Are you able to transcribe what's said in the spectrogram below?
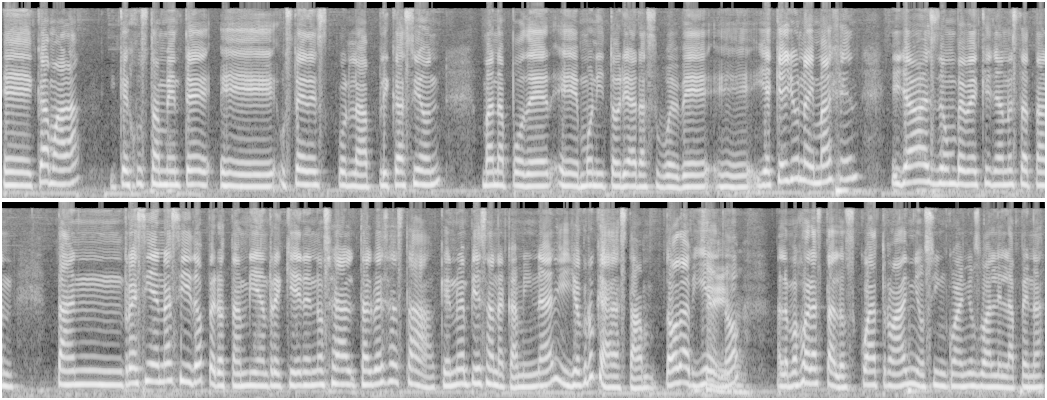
eh, cámara y que justamente eh, ustedes con la aplicación van a poder monitorear a su bebé. y aquí hay una imagen y ya es de un bebé que ya no está tan tan recién nacido, pero también requieren, o sea, tal vez hasta que no empiezan a caminar y yo creo que hasta todavía, ¿no? A lo mejor hasta los cuatro años, cinco años vale la pena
